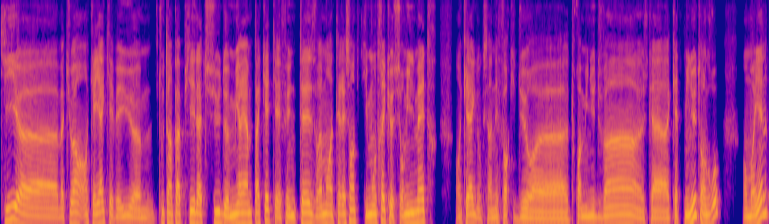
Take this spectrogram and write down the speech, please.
qui, euh, bah, tu vois, en kayak, il y avait eu euh, tout un papier là-dessus de Myriam Paquette qui avait fait une thèse vraiment intéressante qui montrait que sur 1000 mètres en kayak, donc c'est un effort qui dure euh, 3 minutes 20 jusqu'à 4 minutes en gros, en moyenne,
